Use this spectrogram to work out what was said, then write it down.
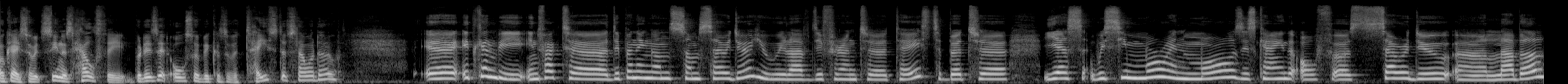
Okay, so it's seen as healthy, but is it also because of a taste of sourdough? Uh, it can be. In fact, uh, depending on some sourdough, you will have different uh, taste. But uh, yes, we see more and more this kind of uh, sourdough uh, label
